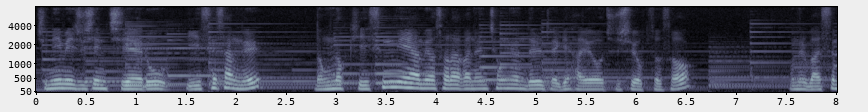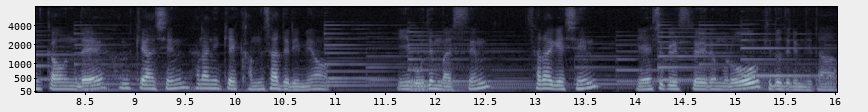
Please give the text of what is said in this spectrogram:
주님이 주신 지혜로 이 세상을 넉넉히 승리하며 살아가는 청년들 되게 하여 주시옵소서. 오늘 말씀 가운데 함께 하신 하나님께 감사드리며 이 모든 말씀 살아계신 예수 그리스도 이름으로 기도드립니다.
